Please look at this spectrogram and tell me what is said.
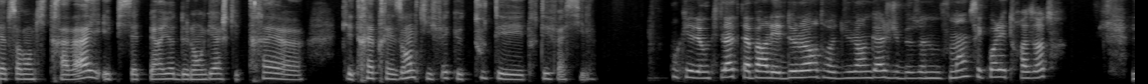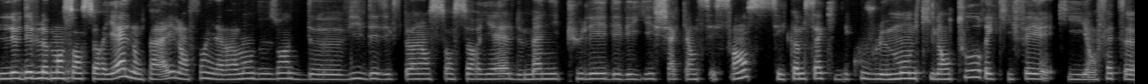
absorbant qui travaille et puis cette période de langage qui est très, qui est très présente, qui fait que tout est, tout est facile. Ok, donc là, tu as parlé de l'ordre, du langage, du besoin de mouvement. C'est quoi les trois autres? Le développement sensoriel, donc pareil, l'enfant, il a vraiment besoin de vivre des expériences sensorielles, de manipuler, d'éveiller chacun de ses sens. C'est comme ça qu'il découvre le monde qui l'entoure et qui fait, qui en fait euh,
